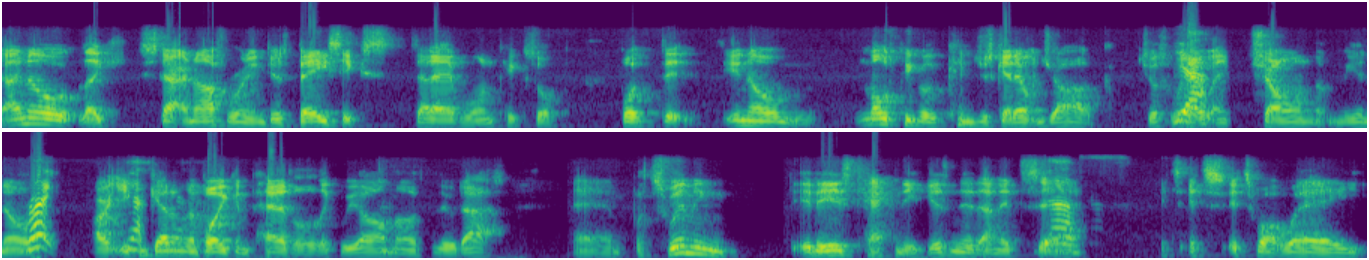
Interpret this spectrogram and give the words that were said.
I know, like starting off running, there's basics that everyone picks up, but the, you know, most people can just get out and jog just without Yeah. showing them, you know, right or you Yeah. can get on a bike and pedal, like we all know how to do that. Um, but swimming, it is technique, isn't it? And it's uh, yes it's it's it's what way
